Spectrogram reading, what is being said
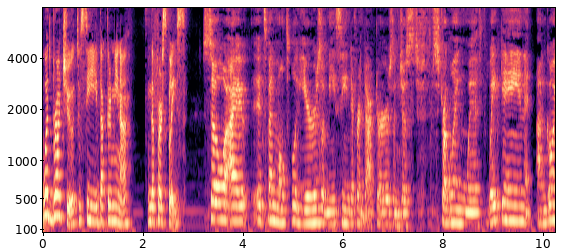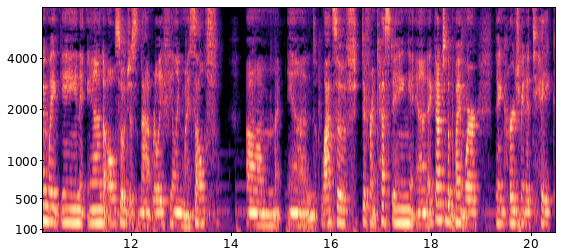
what brought you to see Dr. Meena in the first place? So I it's been multiple years of me seeing different doctors and just struggling with weight gain, ongoing weight gain, and also just not really feeling myself. Um, and lots of different testing, and it got to the point where they encouraged me to take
